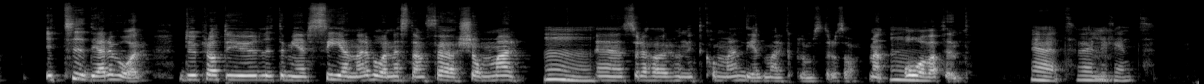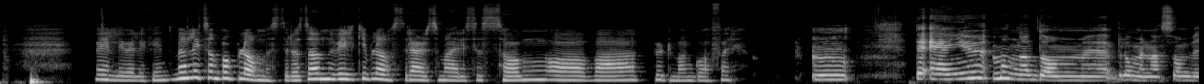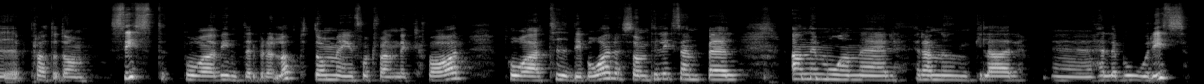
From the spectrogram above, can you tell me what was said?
i tidigare vår. Du pratar ju lite mer senare vår, nästan försommar. Mm. Eh, så det har hunnit komma en del markblomster och så. Men Mm. åh vad fint. Jeg vet. Veldig fint. Veldig, veldig fint. Men litt sånn på blomster og sånn, hvilke blomster er det som er i sesong, og hva burde man gå for? Mm. Det är ju många av de eh, blommorna som vi pratade om sist på vinterbröllop. De är ju fortfarande kvar på tidig vår som till exempel anemoner, ranunklar, eh, helleboris.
